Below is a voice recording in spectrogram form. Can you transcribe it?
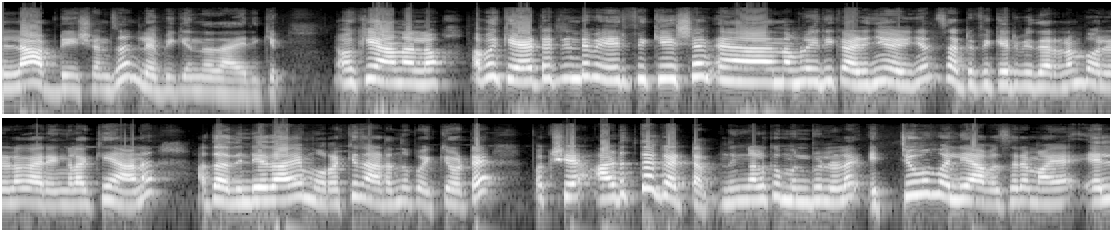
എല്ലാ അപ്ഡേഷൻസും ലഭിക്കുന്നതായിരിക്കും. ഓക്കെ ആണല്ലോ? അപ്പോൾ കേട്ടറ്റിന്റെ വേരിഫിക്കേഷൻ നമ്മൾ ഇനി കഴിഞ്ഞു കഴിഞ്ഞാൽ സർട്ടിഫിക്കറ്റ് വിതരണം പോലെയുള്ള കാര്യങ്ങളൊക്കെയാണ്. അത് അതിന്റെതായ മുറയ്ക്ക് നടന്നു പൊയ്ക്കോട്ടെ. പക്ഷേ അടുത്ത ഘട്ടം നിങ്ങൾക്ക് മുൻപിലുള്ള ഏറ്റവും വലിയ അവസരമായ എൽ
